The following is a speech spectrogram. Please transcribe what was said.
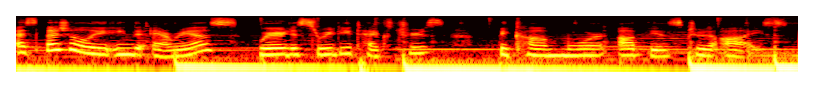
especially in the areas where the 3D textures become more obvious to the eyes.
